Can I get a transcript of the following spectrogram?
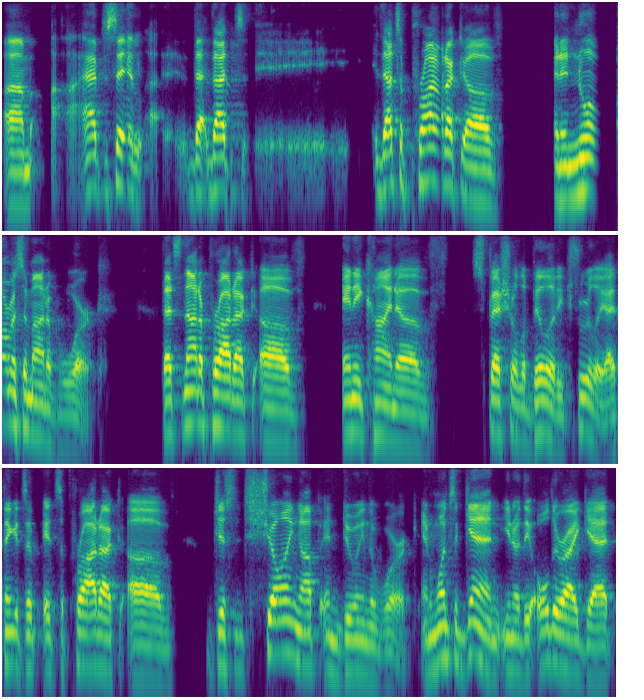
Um, I have to say that that's that's a product of an enormous amount of work. That's not a product of any kind of special ability. Truly, I think it's a it's a product of just showing up and doing the work. And once again, you know, the older I get,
